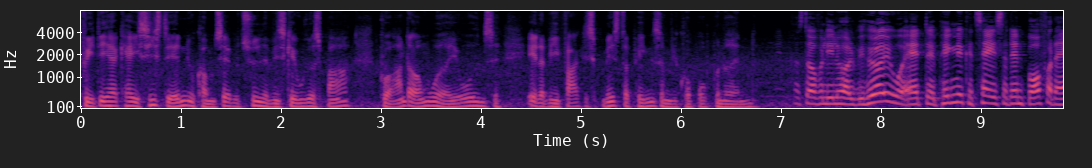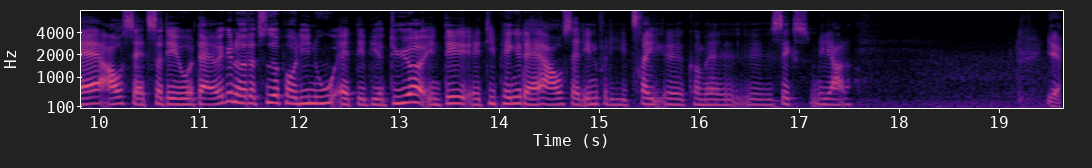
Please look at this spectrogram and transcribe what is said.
Fordi det her kan i sidste ende jo komme til at betyde, at vi skal ud og spare på andre områder i Odense, eller vi faktisk mister penge, som vi kunne bruge på noget andet. Christoffer Lillehold, vi hører jo, at øh, pengene kan tages af den buffer, der er afsat, så det er jo, der er jo ikke noget, der tyder på lige nu, at det bliver dyrere end det, øh, de penge, der er afsat inden for de 3,6 øh, milliarder. Ja,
